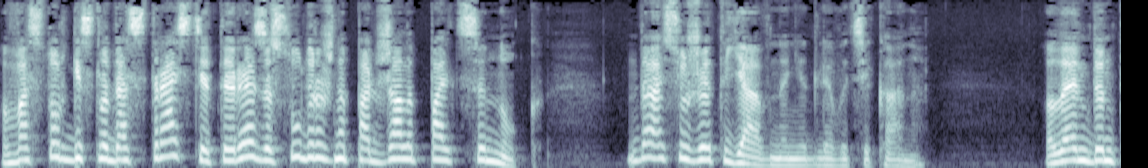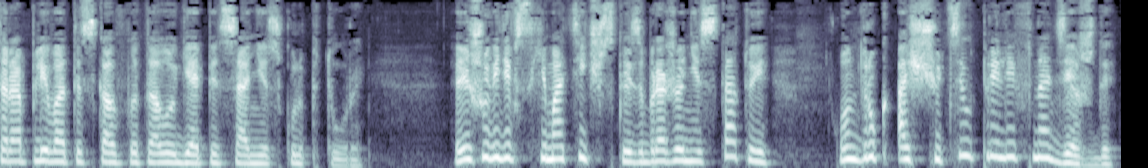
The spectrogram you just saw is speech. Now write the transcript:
в восторге сладострастия Тереза судорожно поджала пальцы ног. Да, сюжет явно не для Ватикана. Лэндон торопливо отыскал в каталоге описание скульптуры. Лишь увидев схематическое изображение статуи, он вдруг ощутил прилив надежды.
